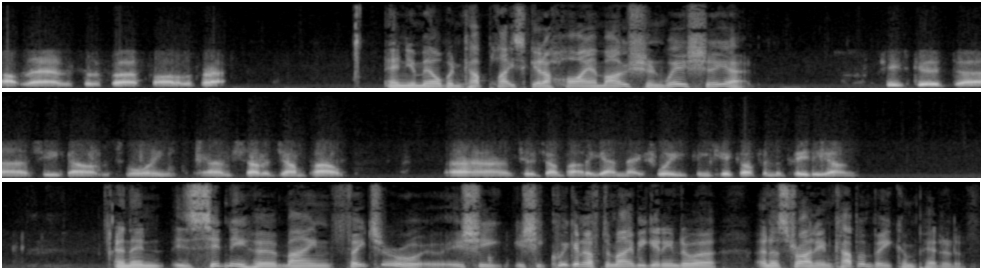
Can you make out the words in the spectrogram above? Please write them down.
up there for the first part of the prep. And your Melbourne Cup place get a High Emocean. Where's she at? she's good. Uh, she got up this morning. Um, she had a jump out. Uh, she'll jump out again next week and kick off in the Peter Young. And then is Sydney her main feature, or is she is she quick enough to maybe get into a an Australian Cup and be competitive?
